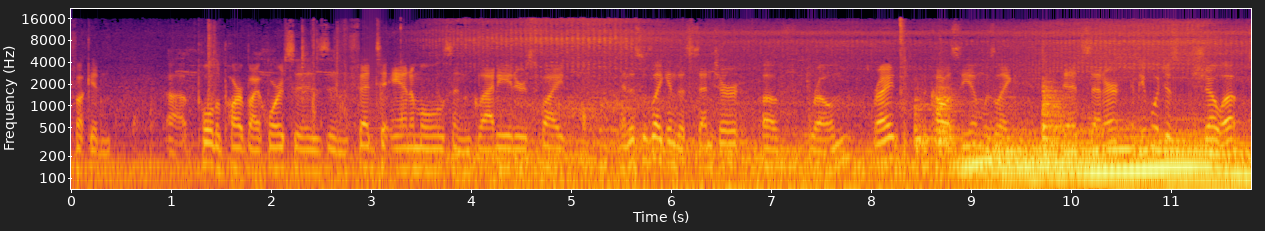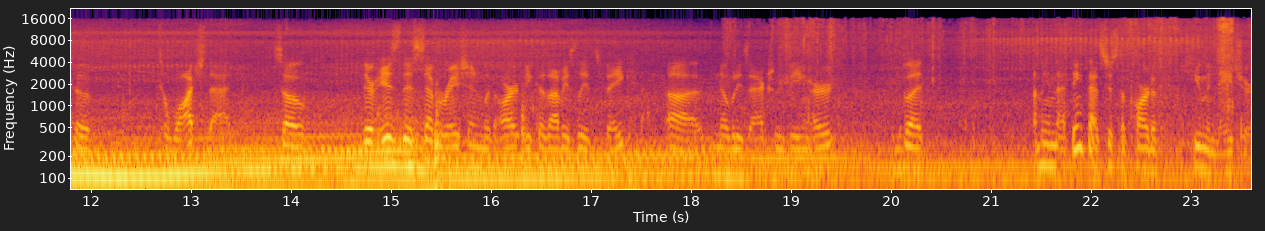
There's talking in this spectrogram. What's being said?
fucking uh, pulled apart by horses and fed to animals and gladiators fight. And this was like in the center of Rome, right? The Colosseum was like dead center, and people would just show up to to watch that. So there is this separation with art because obviously it's fake. Uh, nobody's actually being hurt, but I mean, I think that's just a part of human nature,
